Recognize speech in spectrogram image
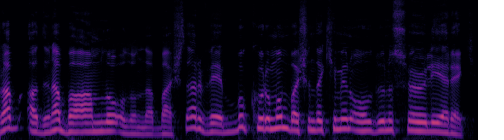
Rab adına bağımlı olunla başlar ve bu kurumun başında kimin olduğunu söyleyerek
